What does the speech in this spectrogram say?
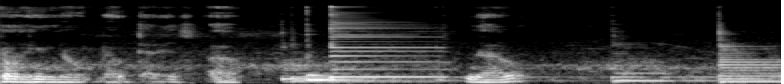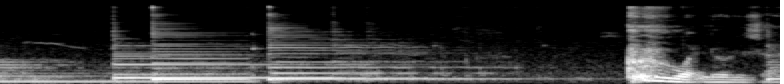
don't even know what note that is. Oh. No. What note is that?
